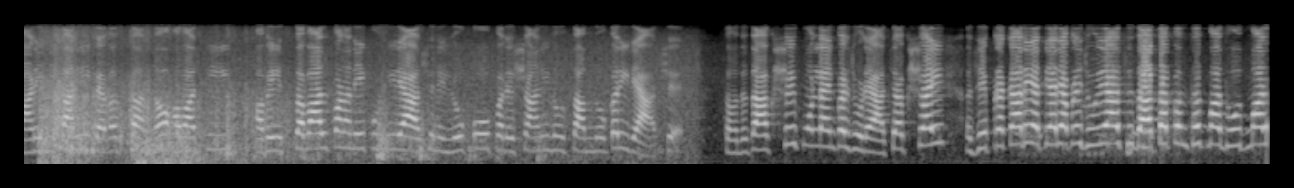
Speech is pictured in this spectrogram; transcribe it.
પાણી નિકાલની વ્યવસ્થા ન હોવાથી હવે સવાલ પણ અનેક ઉઠી રહ્યા છે અને લોકો પરેશાનીનો સામનો કરી રહ્યા છે. સંવાદદાતા અક્ષય ફોન લાઈન પર જોડાયા છે. અક્ષય, જે પ્રકારે અત્યારે આપણે જોઈ રહ્યા છીએ, દાતા પંથકમાં ધોધમાર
